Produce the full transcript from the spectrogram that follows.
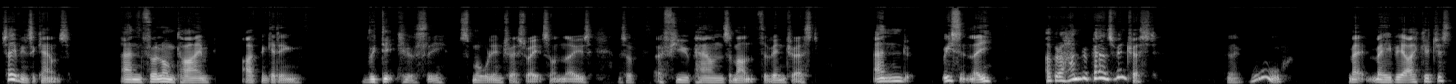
savings accounts. And for a long time, I've been getting ridiculously small interest rates on those, sort of a few pounds a month of interest. And recently, I've got a hundred pounds of interest. Like, ooh, maybe I could just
